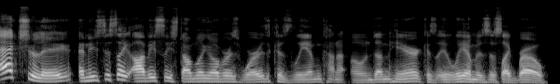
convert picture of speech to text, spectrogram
actually, and he's just like obviously stumbling over his words because Liam kind of owned him here. Because Liam is just like, bro,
